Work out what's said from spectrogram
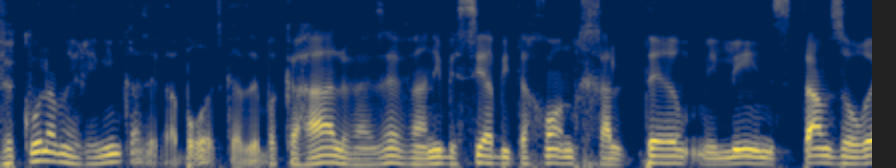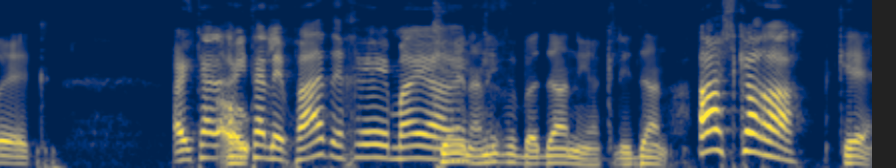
וכולם מרימים כזה גבות כזה בקהל וזה, ואני בשיא הביטחון, חלטר מילים, סתם זורק. היית היית לבד? איך, מה היה? כן, אני ובדני, הקלידן. אשכרה! כן.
